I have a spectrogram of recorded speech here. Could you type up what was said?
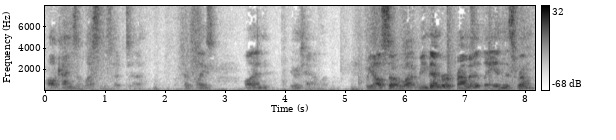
all kinds of lessons that uh, took place on your tablet. We also uh, remember prominently in this room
